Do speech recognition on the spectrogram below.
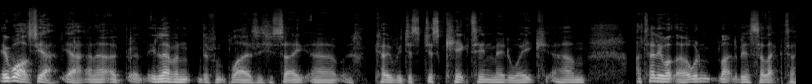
It was, yeah, yeah, and uh, uh, eleven different players, as you say. Uh, COVID just, just kicked in midweek. Um, I tell you what, though, I wouldn't like to be a selector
